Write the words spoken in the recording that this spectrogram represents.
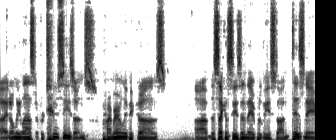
Uh, it only lasted for two seasons, primarily because uh, the second season they released on Disney,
